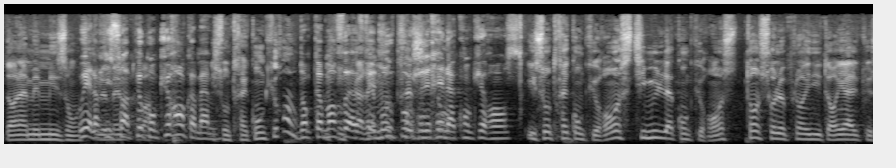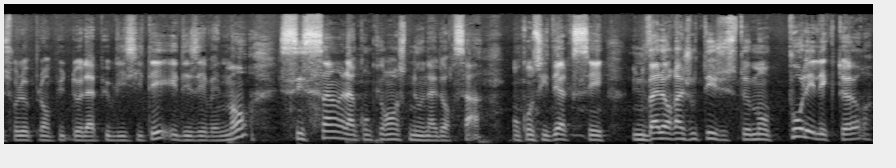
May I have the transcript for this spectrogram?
dans la même maison. Oui, alors ils sont un peu concurrents quand même. Ils sont très concurrents. Donc comment faites-vous pour gérer la concurrence? Ils sont très concurrents, stimulent la concurrence, tant sur le plan éditorial que sur le plan de la publicité et des événements. C'est sain, la concurrence, nous on adore ça. On considère que c'est une valeur ajoutée justement pour les lecteurs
